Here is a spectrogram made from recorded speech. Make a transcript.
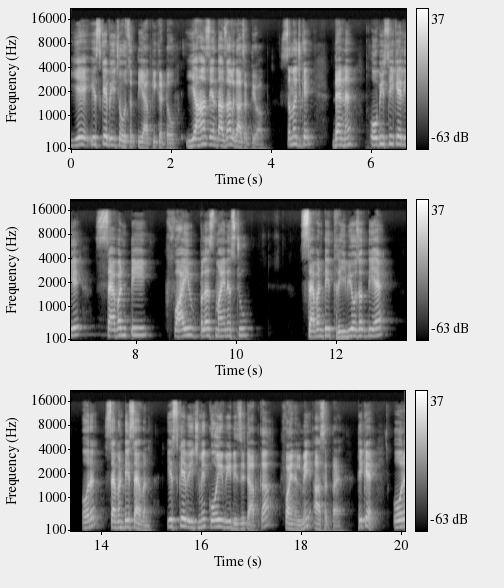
ये इसके बीच हो सकती है आपकी कट ऑफ़ यहाँ से अंदाज़ा लगा सकते हो आप. समझ गए? देन ओबीसी के लिए seventy five plus minus two seventy three भी हो सकती है और सेवेंटी सेवन इसके बीच में कोई भी डिजिट आपका फाइनल में आ सकता है, ठीक है? और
